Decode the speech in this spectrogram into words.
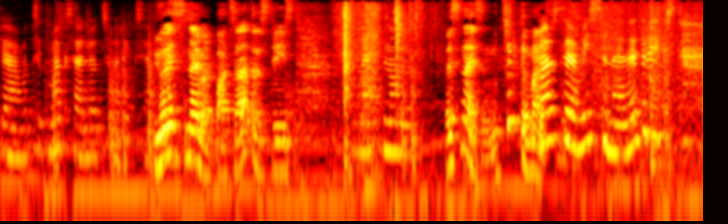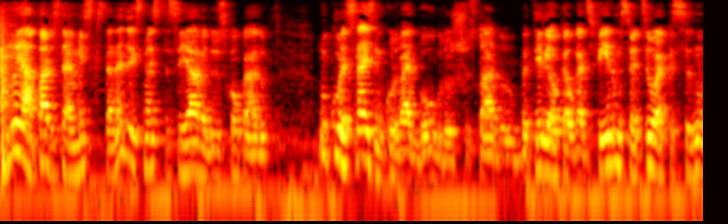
Jā, vot cik maksā ļoti svarīgs. Jā. Jo es nevaru pats atrast īsti. Mēs, nu, Es nezinu, nu, cik tam maisi. parastajā misanē nedrīkst. Nu jā, parastajām izkastē nedrīkst mest, tas ir jāved uz kaut kādu, nu, kur es nezinu, kur vēd būgrušu uz tādu, bet ir jau kaut kādas firmas vai cilvēki, kas, nu,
